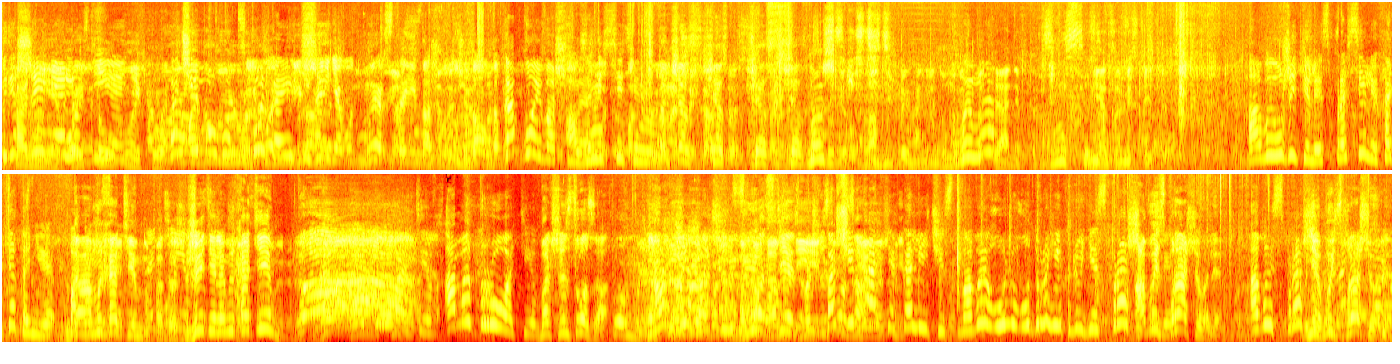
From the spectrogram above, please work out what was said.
решение людей? Почему вот сколько этих... Решение, вот мэр стоит наш, вот он дал, Какой ваш мэр? Заместитель. Сейчас, сейчас, сейчас, сейчас. Ну, Сам не пригоню, думаю, Вы что мэр? Заместитель. Нет, заместитель. А вы у жителей спросили, хотят они Да, мы хотим. Ну. Жители, мы хотим. против, а мы против. Большинство за. А где большинство? Вот здесь большинство Посчитайте количество. Вы у, у других людей спрашивали? А вы спрашивали? А вы спрашивали? Не, вы спрашивали.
